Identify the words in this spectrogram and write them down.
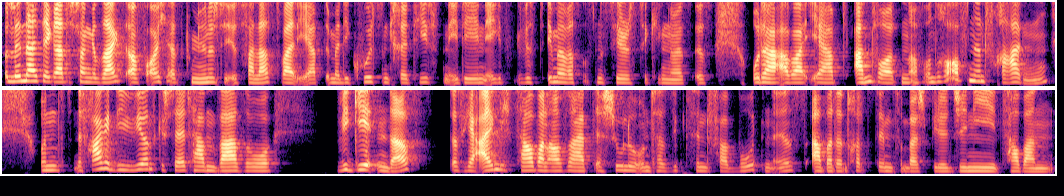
Und Linda hat ja gerade schon gesagt, auf euch als Community ist Verlass, weil ihr habt immer die coolsten, kreativsten Ideen. Ihr wisst immer, was das Mysterious Seeking Noise ist. Oder aber ihr habt Antworten auf unsere offenen Fragen. Und eine Frage, die wir uns gestellt haben, war so, wie geht denn das? Dass ja eigentlich Zaubern außerhalb der Schule unter 17 verboten ist, aber dann trotzdem zum Beispiel Ginny zaubern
